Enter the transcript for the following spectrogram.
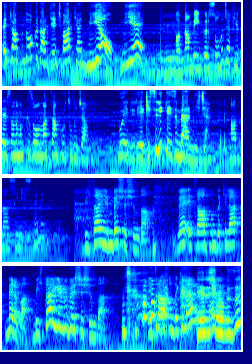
Etrafında o kadar genç varken niye o? Niye? Adnan Bey'in karısı olunca Firdevs Hanım'ın kızı olmaktan kurtulacağım. Bu evliliğe kesinlikle izin vermeyeceğim. Adnan seni istemedi diye. Bihter 25 yaşında ve etrafındakiler merhaba Bihter 25 yaşında. Etrafındakiler evet, Yarışmamızı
